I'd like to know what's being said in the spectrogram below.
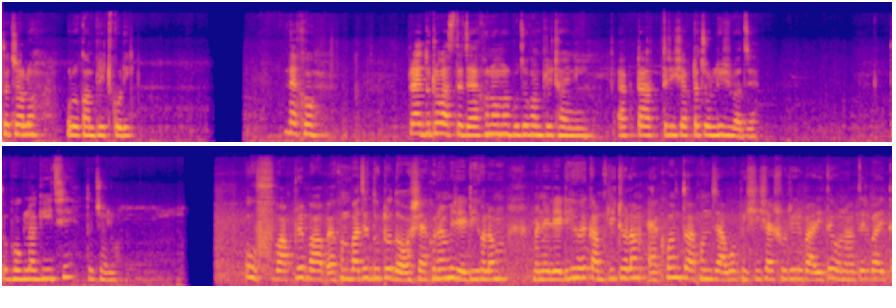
তো চলো, পুরো কমপ্লিট করি। দেখো, প্রায় দুটো বাজতে যায় এখনও আমার পুজো কমপ্লিট হয়নি। একটা আটত্রিশ, একটা চল্লিশ বাজে। তো ভোগ লাগিয়েছি, তো চলো। উফ, বাপরে বাপ, এখন বাজে দুটো দশ। এখন আমি রেডি হলাম মানে রেডি হয়ে কমপ্লিট হলাম এখন। তো এখন যাব পিসি শাশুড়ির বাড়িতে, ওনাদের বাড়িতে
